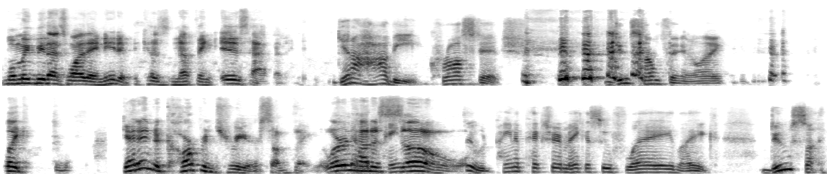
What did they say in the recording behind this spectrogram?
Well, maybe that's why they need it because nothing is happening. Get a hobby, cross stitch, do something like like, get into carpentry or something. Learn how to Paint- sew. dude, paint a picture, make a souffle, like do something.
